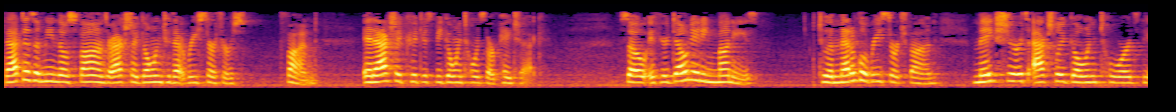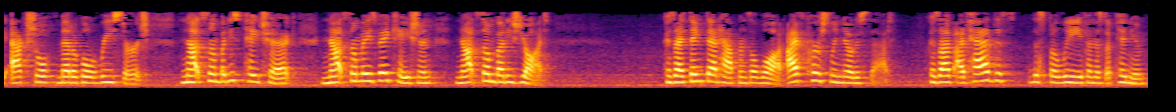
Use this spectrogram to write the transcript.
that doesn't mean those funds are actually going to that researcher's fund. It actually could just be going towards their paycheck. So if you're donating monies to a medical research fund, make sure it's actually going towards the actual medical research, not somebody's paycheck, not somebody's vacation, not somebody's yacht. Because I think that happens a lot. I've personally noticed that. Because I've, I've had this, this belief and this opinion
